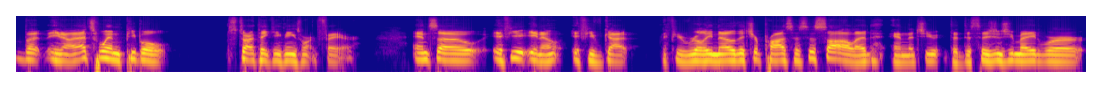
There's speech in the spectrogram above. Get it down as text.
but you know, that's when people start thinking things weren't fair. And so if you, you know, if you've got if you really know that your process is solid and that you the decisions you made were,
